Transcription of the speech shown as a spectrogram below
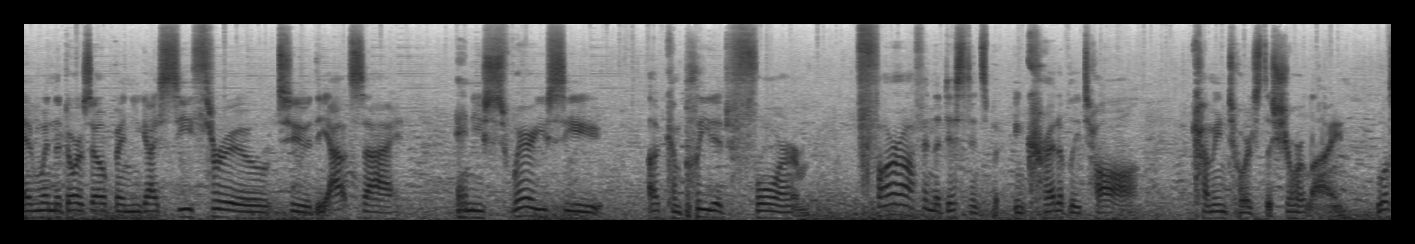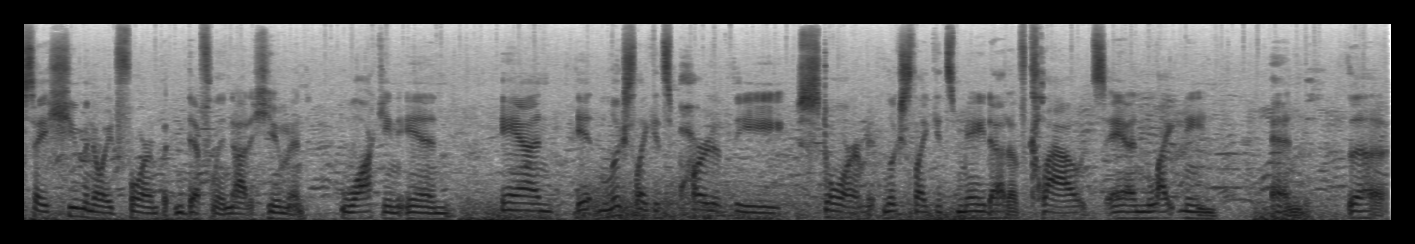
And when the doors open, you guys see through to the outside, and you swear you see a completed form far off in the distance, but incredibly tall, coming towards the shoreline. We'll say humanoid form, but definitely not a human, walking in. And it looks like it's part of the storm. It looks like it's made out of clouds and lightning. And the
